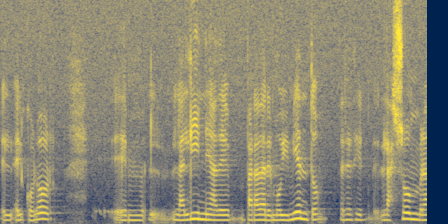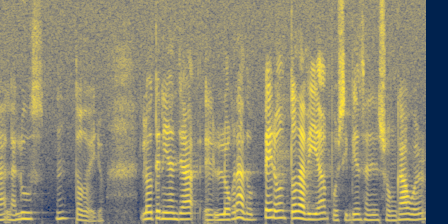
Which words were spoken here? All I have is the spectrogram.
el, color, em, la línea de, para dar el movimiento, es decir, la sombra, la luz, todo ello lo tenían ya eh, logrado, pero todavía, pues si piensan en Songauer,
